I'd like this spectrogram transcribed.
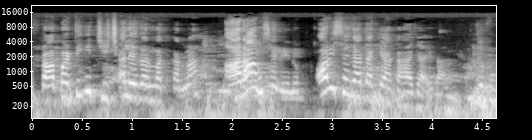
प्रॉपर्टी की चीछा लेकर मत करना, आराम से ले लो। और इससे ज़्यादा क्या कहा जाएगा? जब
